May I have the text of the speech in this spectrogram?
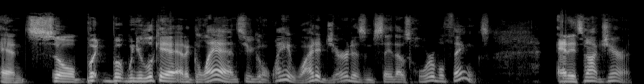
And so, but but when you look at it at a glance, you go, "Wait, why did Jeranism say those horrible things?" And it's not Jeran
